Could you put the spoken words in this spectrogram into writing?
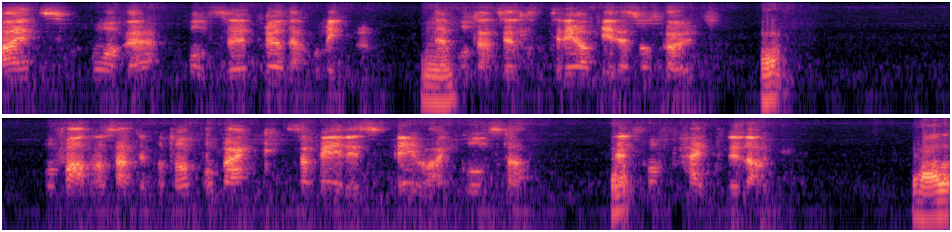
Heinz, HV, Holse, Krødem på midten. Det er Mm. potensielt tre av fire som skal ut. Ja. Fofana setter på topp, og Bank, Safaris, Øyvang, Konstad. Ja. Et forferdelig lag. Ja da.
